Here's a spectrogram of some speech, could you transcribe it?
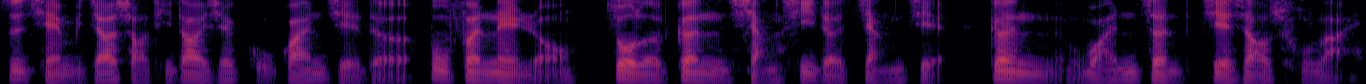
之前比较少提到一些骨关节的部分内容，做了更详细的讲解，更完整的介绍出来。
